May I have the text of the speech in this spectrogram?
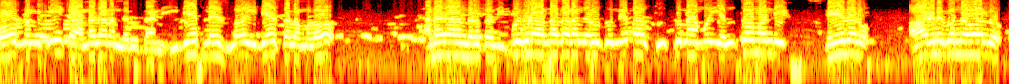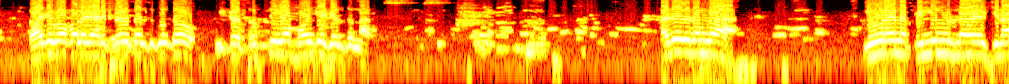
పౌర్ణమికి ఇక్కడ అన్నదానం జరుగుతుంది. ఇదే ప్లేస్లో ఇదే స్థలంలో అన్నదానం జరుగుతుంది. ఇప్పుడు కూడా అన్నదానం జరుగుతుంది. మనం చూస్తున్నాము ఎంతో మంది పేదలు ఆకలికొన్న వాళ్ళు రాజగోపాల్ గారి పేరు తలుచుకుంటూ ఇక్కడ తృప్తిగా భోంచేసి వెళ్తున్నారు. అదే విధంగా ఎవరైనా పెళ్ళిళ్ళు ఉండాలి వచ్చినా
